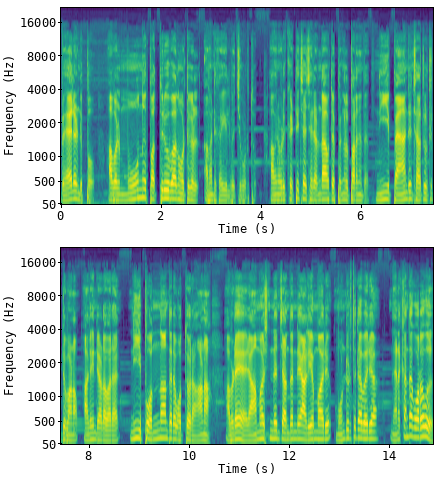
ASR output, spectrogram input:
വേലണ്ടിപ്പോ അവൾ മൂന്ന് പത്ത് രൂപ നോട്ടുകൾ അവന്റെ കയ്യിൽ വെച്ചു കൊടുത്തു. അവനോട് കെട്ടിച്ചേച്ച രണ്ടാമത്തെ പെങ്ങൾ പറഞ്ഞത് നീ പാന്റും ഷർട്ട് ഇട്ടിട്ട് വേണം അളിയന്റെ അവിടെ വരാൻ. നീ ഇപ്പോൾ ഒന്നാം തരം ഒത്തൊരാണാ അവിടെ രാമകൃഷ്ണന്റെയും ചന്ദന്റെ അളിയന്മാർ മുണ്ടെടുത്തിട്ടാ വരിക. നിനക്കെന്താ കുറവ്?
